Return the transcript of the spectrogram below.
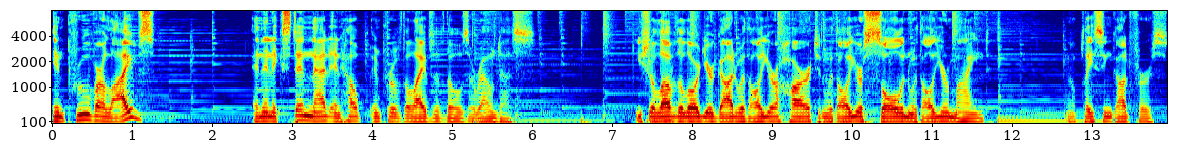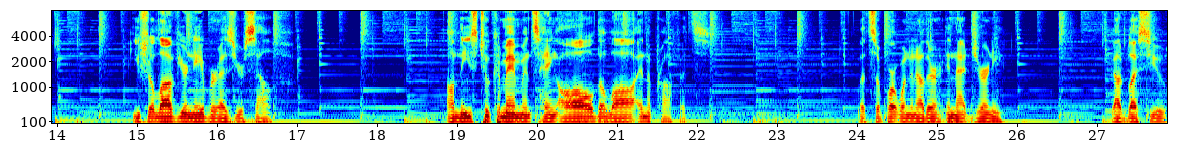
improve our lives and then extend that and help improve the lives of those around us. You shall love the Lord your God with all your heart and with all your soul and with all your mind, you know, placing God first. You shall love your neighbor as yourself. On these two commandments hang all the law and the prophets. Let's support one another in that journey. God bless you,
